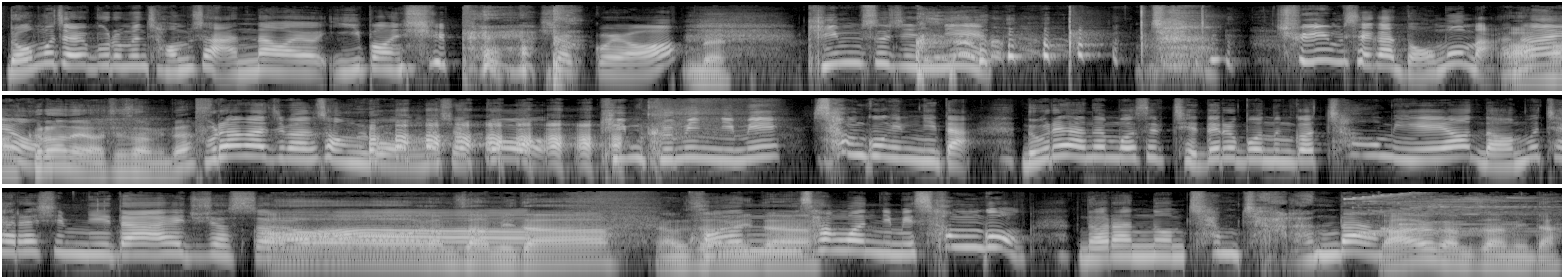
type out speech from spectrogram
너무 잘 부르면 점수 안 나와요 2번 실패하셨고요 네. 김수진님 추임새가 너무 많아요. 아하, 그러네요. 죄송합니다. 불안하지만 성공 하셨고 김금희님이 성공입니다. 노래하는 모습 제대로 보는 거 처음이에요. 너무 잘하십니다. 해주셨어요. 아, 감사합니다. 감사합니다. 권상원님이 성공. 너란 놈 참 잘한다. 아유, 감사합니다.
